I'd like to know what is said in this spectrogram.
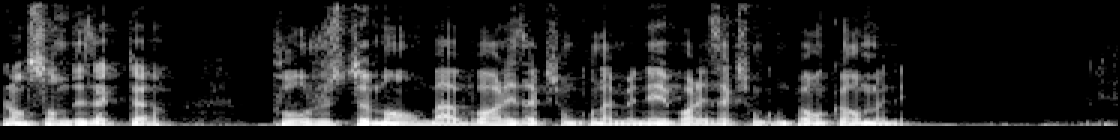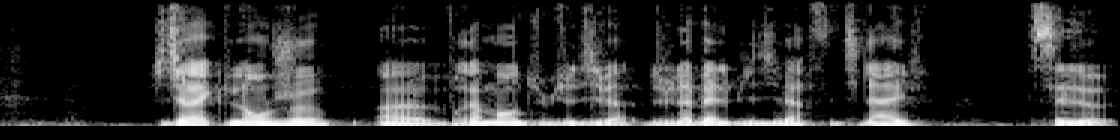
l'ensemble des acteurs, pour justement bah, voir les actions qu'on a menées, voir les actions qu'on peut encore mener. Je dirais que l'enjeu euh, vraiment du, du label Biodiversity Life, c'est de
